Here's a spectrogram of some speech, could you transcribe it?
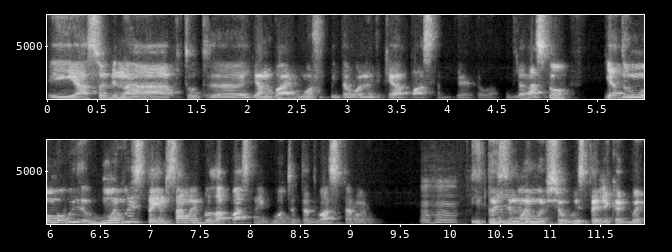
И особенно в тот э, январь может быть довольно-таки опасным для этого. Для нас, но я думаю, мы, вы, мы выстоим. Самый был опасный год это 22 Угу. И той зимой мы все выстояли, как бы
